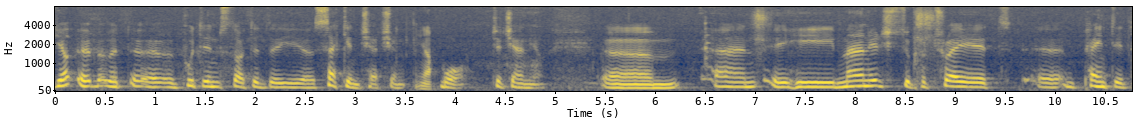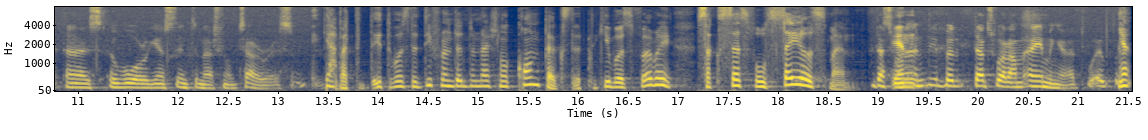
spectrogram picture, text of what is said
Yeah, uh, but uh, Putin started the uh, second Chechen Yeah. war, Chechnya. Um, and he managed to portray it, uh, paint it as a war against international terrorism. Yeah, but it was the different international context. It, he was very successful salesman. That's what, I'm- but that's what I'm aiming at. Yeah.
